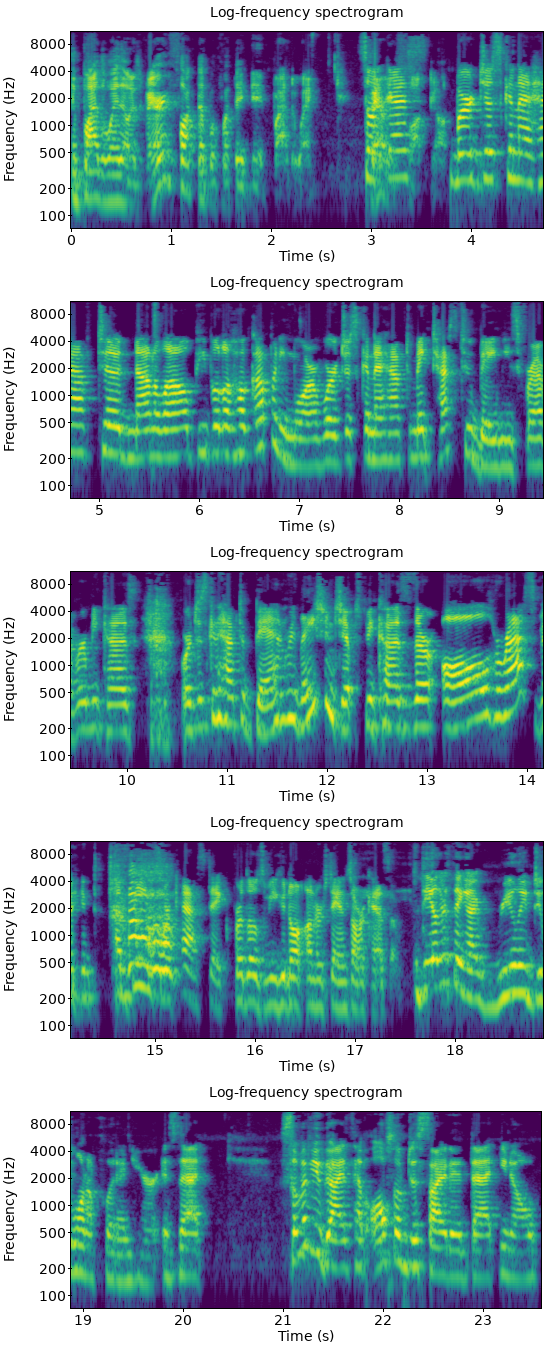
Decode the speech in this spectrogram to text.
And by the way, that was very fucked up of what they did. By the way, So I guess we're just gonna have to not allow people to hook up anymore. We're just gonna have to make test tube babies forever because we're just gonna have to ban relationships because they're all harassment. I'm being sarcastic for those of you who don't understand sarcasm. The other thing I really do want to put in here is that some of you guys have also decided that, you know,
